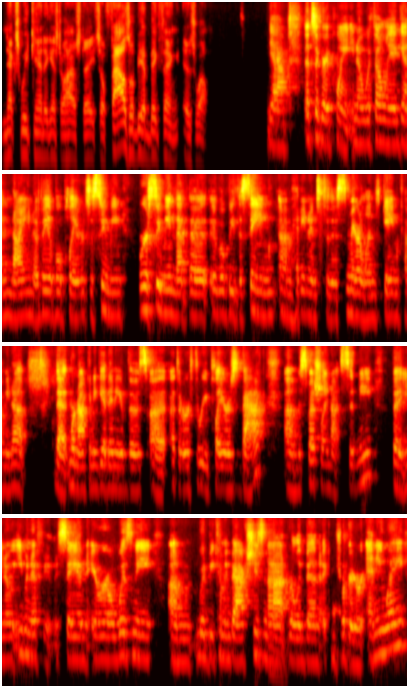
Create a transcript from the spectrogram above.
next weekend against Ohio State. So fouls will be a big thing as well. Yeah, that's a great point. You know, with only again nine available players, assuming we're assuming that the it will be the same um, heading into this Maryland game coming up, that we're not going to get any of those uh, other three players back, um, especially not Sydney. But you know, even if say an Arielle Wisne um, would be coming back, she's not really been a contributor anyway.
